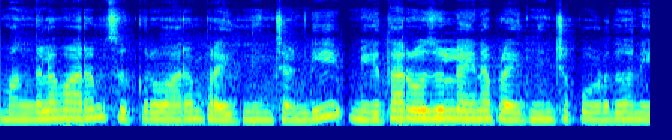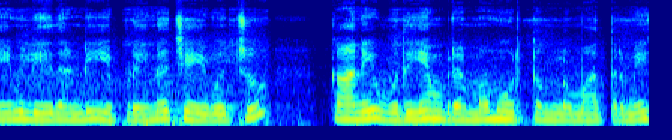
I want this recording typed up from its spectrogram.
మంగళవారం శుక్రవారం ప్రయత్నించండి. మిగతా రోజుల్లో అయినా ప్రయత్నించకూడదు అని ఏమీ లేదండి. ఎప్పుడైనా చేయవచ్చు. కానీ ఉదయం బ్రహ్మముహూర్తంలో మాత్రమే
